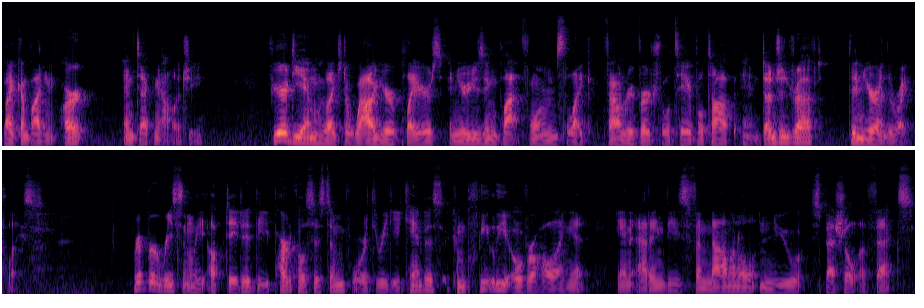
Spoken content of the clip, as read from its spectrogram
by combining art and technology. If you're a DM who likes to wow your players and you're using platforms like Foundry Virtual Tabletop and Dungeon Draft, then you're in the right place. Ripper recently updated the particle system for 3D Canvas, completely overhauling it and adding these phenomenal new special effects.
